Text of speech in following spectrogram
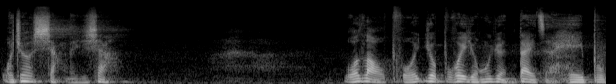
我就想了一下，我老婆又不会永远带着黑布，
